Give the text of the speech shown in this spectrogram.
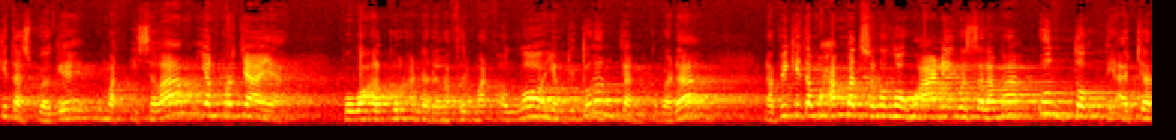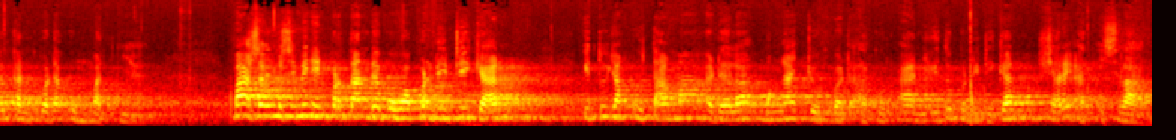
Kita sebagai umat Islam yang percaya bahwa Al-Quran adalah firman Allah yang diturunkan kepada Nabi kita Muhammad Shallallahu Alaihi Wasallam untuk diajarkan kepada umatnya. Masalah muslimin pertanda bahwa pendidikan itu yang utama adalah mengacu kepada Al-Quran yaitu pendidikan syariat Islam.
